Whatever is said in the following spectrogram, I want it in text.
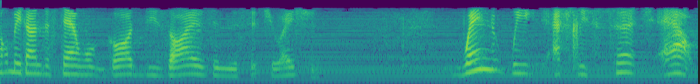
Help me to understand what God desires in this situation. When we actually search out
